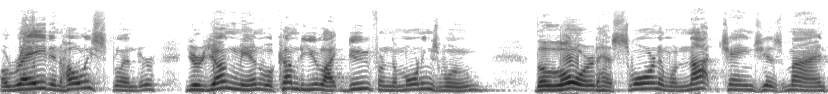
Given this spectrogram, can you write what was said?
arrayed in holy splendor. Your young men will come to you like dew from the morning's womb. The Lord has sworn and will not change his mind.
